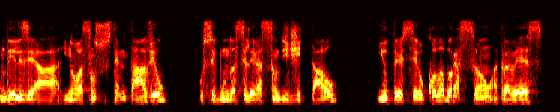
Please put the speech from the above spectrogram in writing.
Um deles é a inovação sustentável, o segundo, aceleração digital E o terceiro, colaboração através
